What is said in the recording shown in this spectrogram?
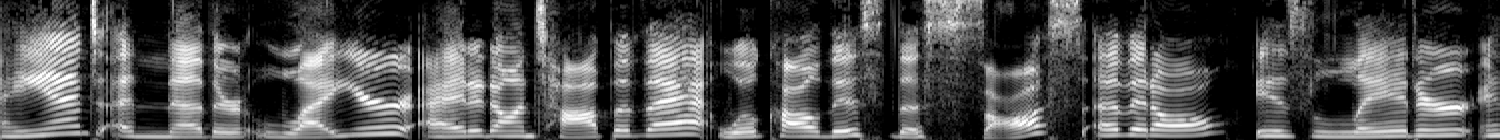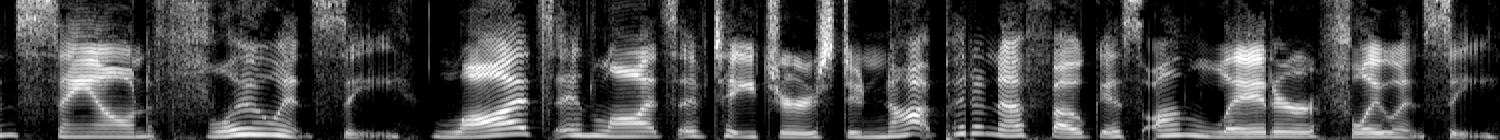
And another layer added on top of that, we'll call this the sauce of it all, is letter and sound fluency. Lots and lots of teachers do not put enough focus on letter fluency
